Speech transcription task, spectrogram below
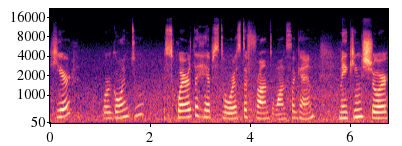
Here, we're going to square the hips towards the front once again, making sure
